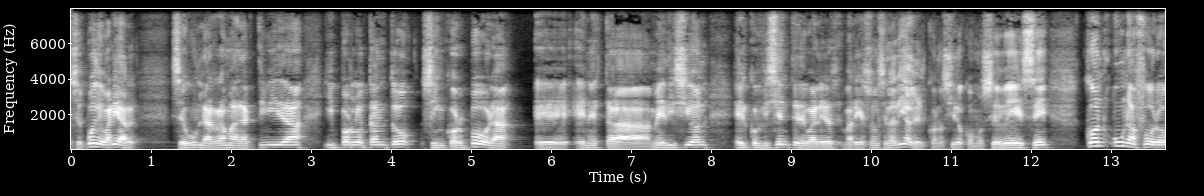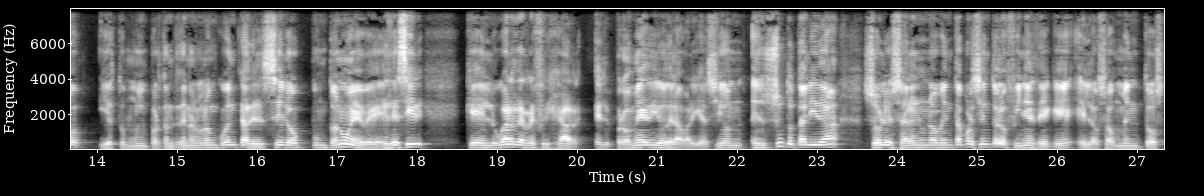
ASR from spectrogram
se puede variar según la rama de actividad y por lo tanto se incorpora eh, en esta medición el coeficiente de variación salarial, el conocido como CBS, con un aforo, y esto es muy importante tenerlo en cuenta, del 0.9, es decir, que en lugar de reflejar el promedio de la variación en su totalidad, solo serán un 90% a los fines de que en los aumentos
